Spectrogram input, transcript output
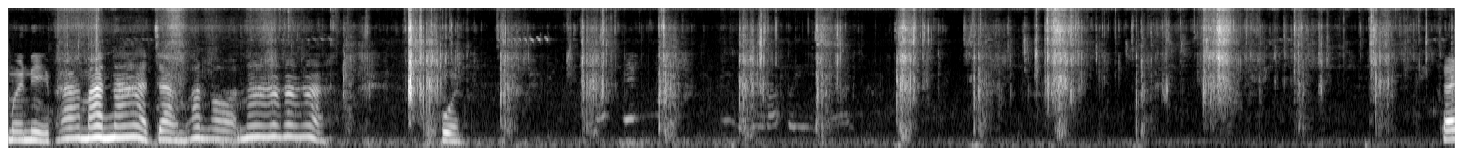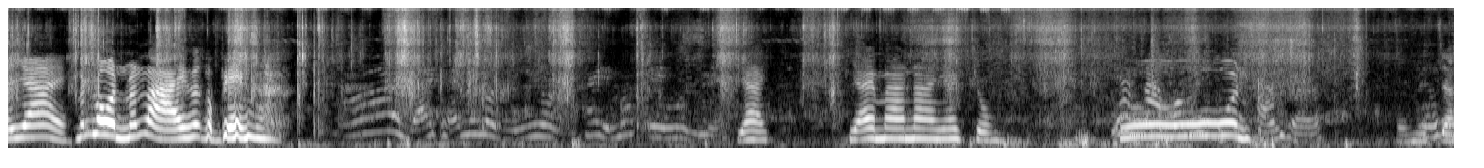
มือหนีผ้ามาหน้าจ้ามารอหน้าคุณใช่ยาย มันหล่นมันหลายเพื่อกับเบงยายยายมาหน้ายายจมคุณ ห็นไหมจ๊ะ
